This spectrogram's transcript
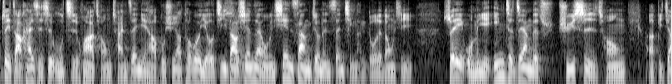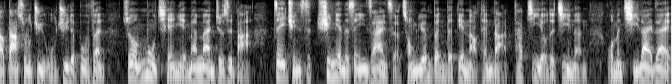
最早开始是无纸化，从传真也好，不需要透过邮寄，到现在我们线上就能申请很多的东西。所以我们也因着这样的趋趋势，从呃比较大数据五 G 的部分，所以我们目前也慢慢就是把这一群是训练的声音障碍者，从原本的电脑腾打它既有的技能，我们期待在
